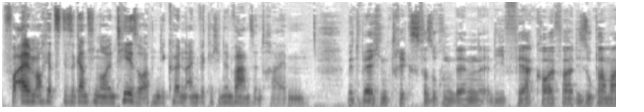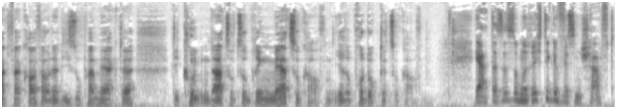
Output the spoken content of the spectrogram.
Vor allem auch jetzt diese ganzen neuen Teesorten, die können einen wirklich in den Wahnsinn treiben. Mit welchen Tricks versuchen denn die Verkäufer, die Supermarktverkäufer oder die Supermärkte, die Kunden dazu zu bringen, mehr zu kaufen, ihre Produkte zu kaufen? Ja, das ist so eine richtige Wissenschaft.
